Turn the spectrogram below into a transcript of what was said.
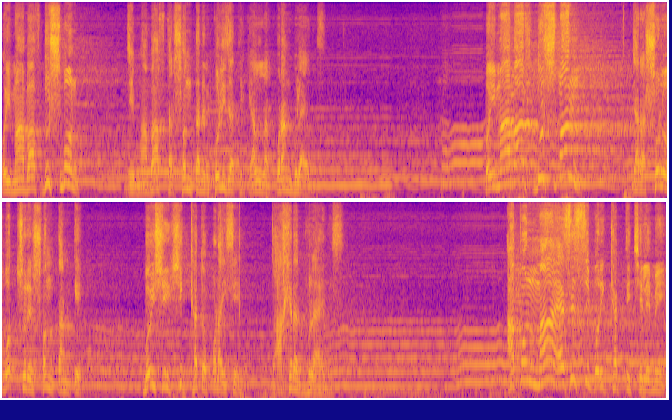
ওই মা বাপ দুশ্মন যে মা বাপ তার সন্তানের কলিজা থেকে আল্লাহর কোরআন বুলাই দিছে। ওই মা বাপ দুশ্মন যারা ষোলো বছরের সন্তানকে বৈশ্বিক শিক্ষা তো পড়াইছে আখেরাত ভুলাই দিছে। আপন মা এসএসসি পরীক্ষার্থী ছেলে মেয়ে,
